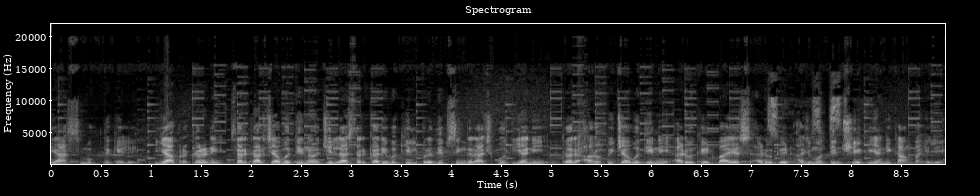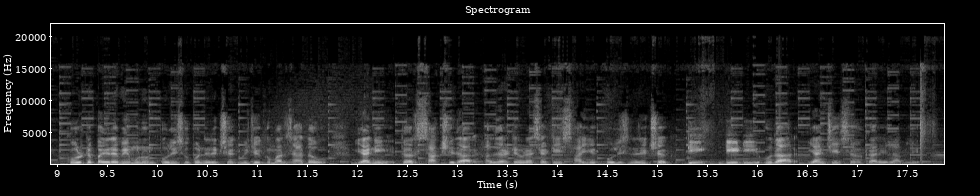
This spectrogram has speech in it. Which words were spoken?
यास मुक्त केले. या प्रकरणी सरकारच्या वतीनं जिल्हा सरकारी वकील प्रदीप सिंग राजपूत यांनी तर आरोपीच्या वतीने अॅडव्होकेट बायस अॅडव्होकेट अजमुद्दीन शेख यांनी काम पाहिले. कोर्ट पैरवी म्हणून पोलीस उपनिरीक्षक विजयकुमार जाधव यांनी तर साक्षीदार हजर ठेवण्यासाठी सहाय्यक पोलीस निरीक्षक डी डी डी उदार यांचे सहकार्य लाभले.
